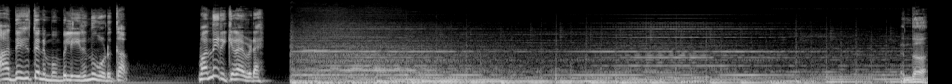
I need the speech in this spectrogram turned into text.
അദ്ദേഹത്തിന് മുമ്പിൽ ഇരുന്നു കൊടുക്കാം. വന്നിരിക്കടാ ഇവിടെ. എന്താ?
